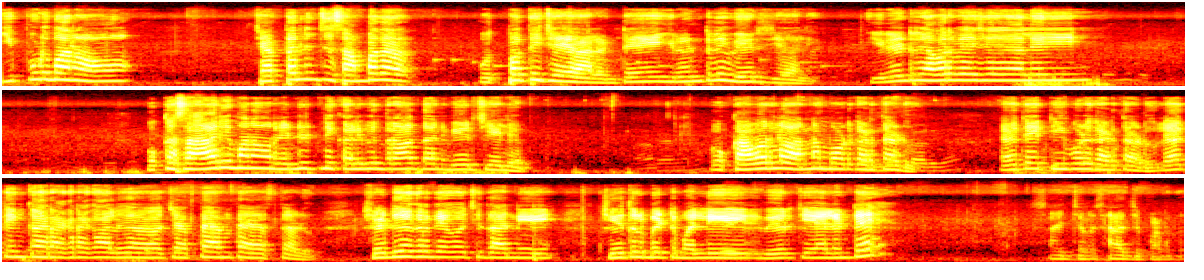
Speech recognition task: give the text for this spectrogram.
ఇప్పుడు మనం చెత్త నుంచి సంపద ఉత్పత్తి చేయాలంటే ఈ రెంటిని వేరు చేయాలి. ఈ రెంటిని ఎవరు వేరు చేయాలి? ఒకసారి మనం రెండింటిని కలిపిన తర్వాత దాన్ని వేరు చేయలేము ఒక కవర్లో అన్నం మూట కడతాడు. లేకపోతే టీ పొడి కడతాడు. లేకపోతే ఇంకా రకరకాలుగా చెత్త అంతా వేస్తాడు. షెడ్ దగ్గర దిగొచ్చి దాన్ని చేతులు పెట్టి మళ్ళీ వేరు చేయాలంటే సాధ్య సాధ్యపడదు.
